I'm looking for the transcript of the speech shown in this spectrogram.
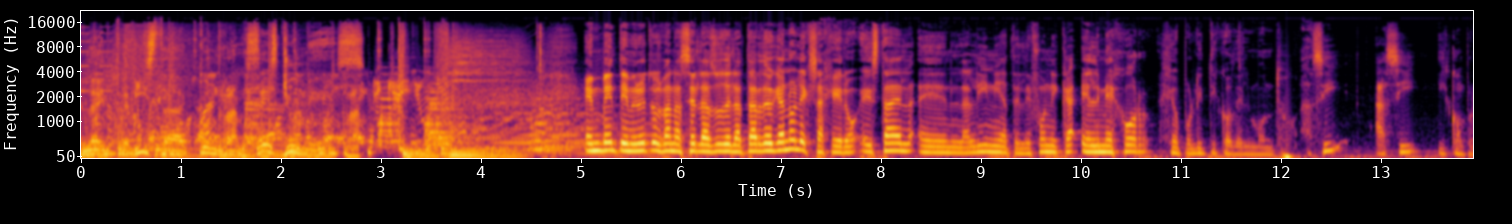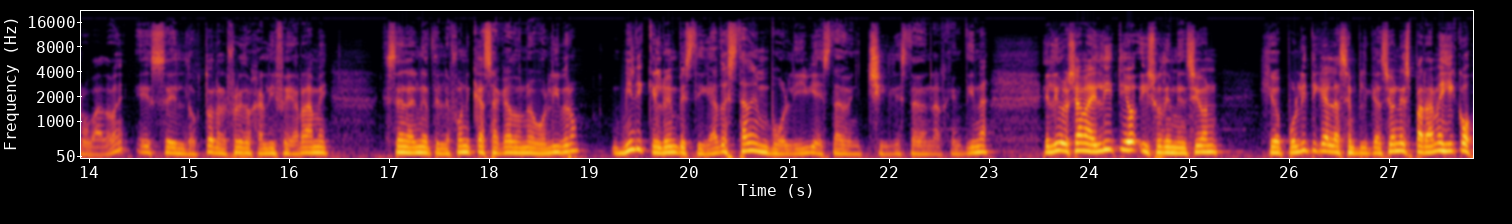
La entrevista con Ramsés Yunes. En 20 minutos van a ser las 2 de la tarde. Oiga, no le exagero. Está en, la línea telefónica el mejor geopolítico del mundo. Así, así y comprobado. ¿eh? Es el doctor Alfredo Jalife Arrame, que está en la línea telefónica, ha sacado un nuevo libro. Mire que lo he investigado. Estado en Bolivia, estado en Chile, estado en Argentina. El libro se llama El litio y su dimensión geopolítica y las implicaciones para México,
